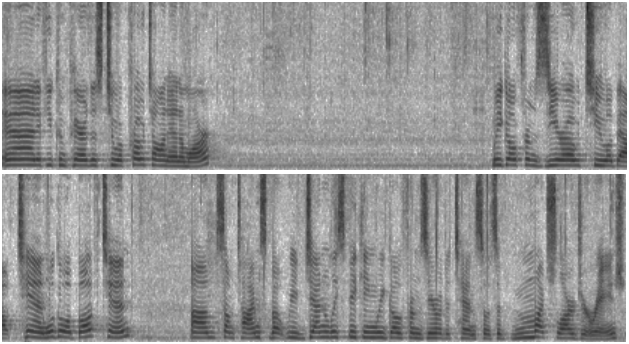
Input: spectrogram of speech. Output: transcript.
And if you compare this to a proton NMR, we go from 0 to about 10. We'll go above 10 um, sometimes, but we generally speaking, we go from 0 to 10, so it's a much larger range.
